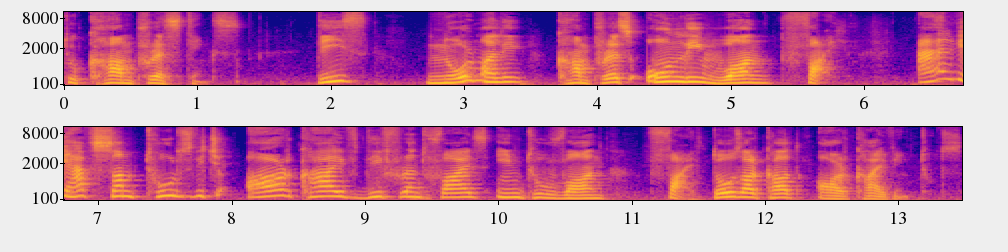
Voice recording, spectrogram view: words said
to compress things. These normally compress only one file. And we have some tools which archive different files into one file. Those are called archiving tools.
